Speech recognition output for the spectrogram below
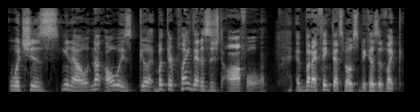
which is you know not always good, but they're playing that as just awful. But I think that's mostly because of like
